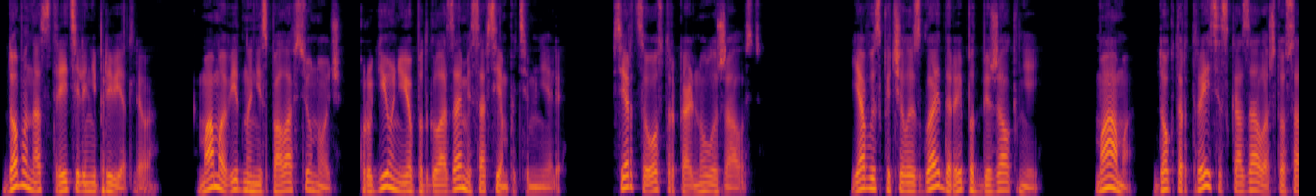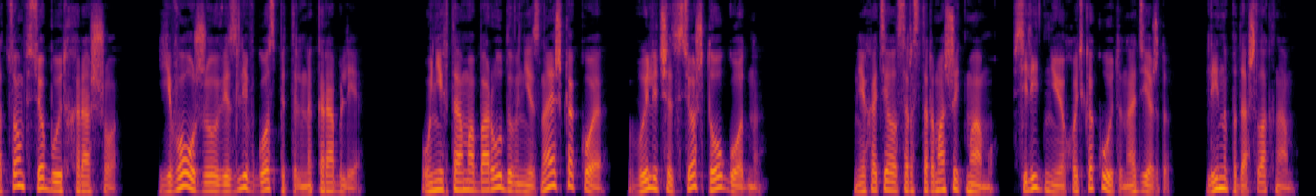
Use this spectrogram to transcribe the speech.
Дома нас встретили неприветливо. Мама, видно, не спала всю ночь, круги у нее под глазами совсем потемнели. В сердце остро кольнула жалость. Я выскочил из глайдера и подбежал к ней. «Мама, доктор Трейси сказала, что с отцом все будет хорошо. Его уже увезли в госпиталь на корабле. У них там оборудование знаешь какое? Вылечит все, что угодно. Мне хотелось растормошить маму, вселить в нее хоть какую-то надежду. Лина подошла к нам.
